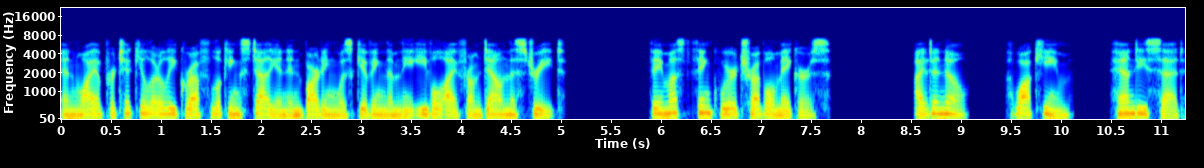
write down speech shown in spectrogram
and why a particularly gruff-looking stallion in Barding was giving them the evil eye from down the street. They must think we're troublemakers. I dunno, Joachim, Handy said.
